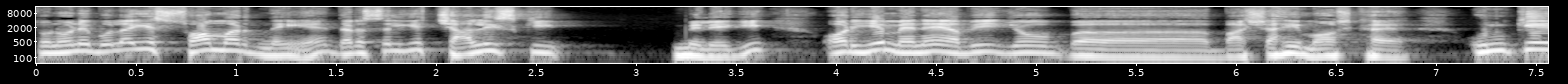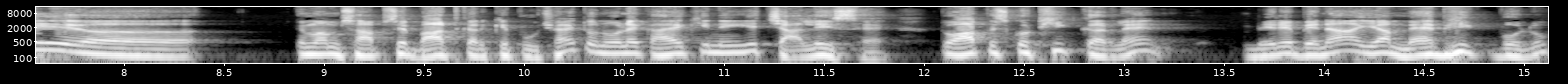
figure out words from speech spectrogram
तो उन्होंने बोला ये सौ मर्द नहीं है दरअसल ये चालीस की मिलेगी। और ये मैंने अभी जो बादशाही मॉस्क है, उनके इमाम साहब से बात करके पूछा है तो उन्होंने कहा है कि नहीं, ये चालीस है तो आप इसको ठीक कर लें, मेरे बिना या मैं भी बोलूँ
